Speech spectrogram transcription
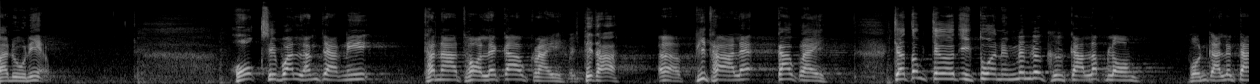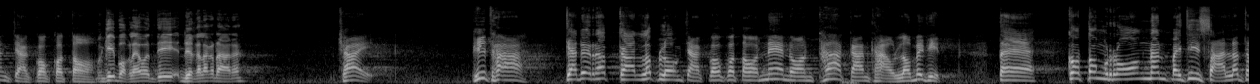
มาดูเนี่ย60 วันหลังจากนี้ ธนาธรและก้าวไกลพิธาเอ่อพิธาและก้าวไกล จะต้องเจออีกตัวหนึ่งนั่นก็คือการรับรองผลการเลือกตั้งจากกกตเมื่อกี้บอกแล้ววันที่เดือนกรกฎานะ ใช่ พิธาจะได้รับการรับรองจากกกตแน่นอนถ้าการข่าวเราไม่ผิด แต่ก็ต้องร้องนั่นไปที่ศาลรัฐ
